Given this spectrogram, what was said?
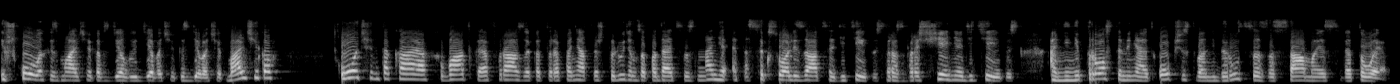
и в школах из мальчиков сделают девочек, из девочек мальчиков. Очень такая хваткая фраза, которая понятно, что людям западает в сознание, это сексуализация детей, то есть развращение детей. То есть они не просто меняют общество, они берутся за самое святое.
